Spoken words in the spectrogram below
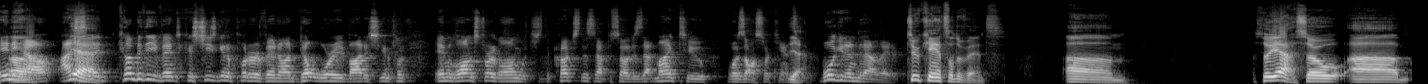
Anyhow, I Uh, yeah. said, come to the event because she's going to put her event on. Don't worry about it. She's going to put. And long story long, which is the crux of this episode, is that mine too was also canceled. Yeah. We'll get into that later. two canceled events. Um, so yeah, so um,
